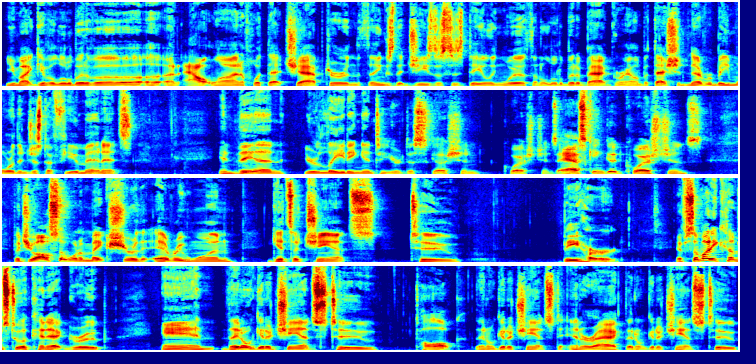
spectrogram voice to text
you might give a little bit of a, a, an outline of what that chapter and the things that Jesus is dealing with and a little bit of background, but that should never be more than just a few minutes. And then you're leading into your discussion questions, asking good questions, but you also want to make sure that everyone gets a chance to be heard. If somebody comes to a connect group and they don't get a chance to talk, they don't get a chance to interact, they don't get a chance to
